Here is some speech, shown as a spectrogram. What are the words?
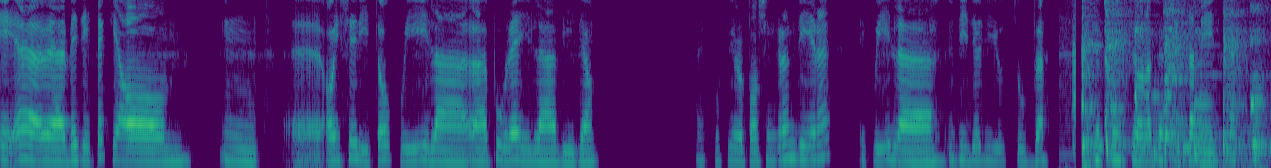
e eh, vedete che ho, mm, eh, ho inserito qui la- eh, pure il video. Ecco, qui lo posso ingrandire e qui il, il video di YouTube che funziona perfettamente.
